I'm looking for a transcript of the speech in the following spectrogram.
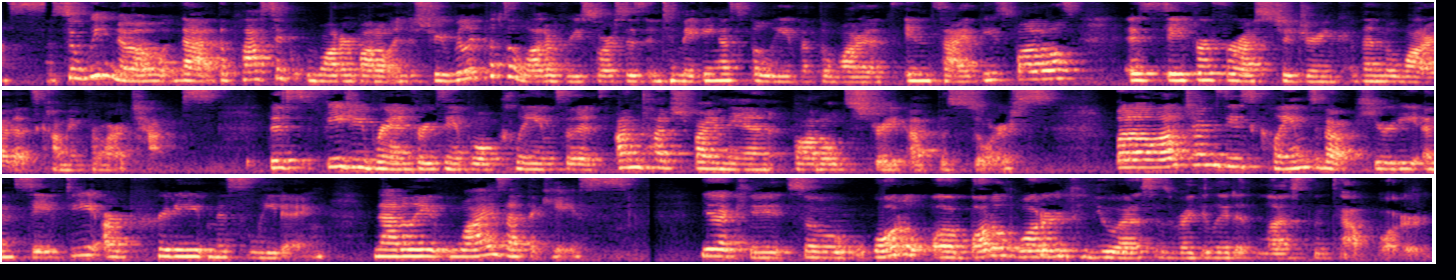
us. So we know that the plastic water bottle industry really puts a lot of resources into making us believe that the water that's inside these bottles is safer for us to drink than the water that's coming from our taps. This Fiji brand, for example, claims that it's untouched by man, bottled straight at the source. But a lot of times these claims about purity and safety are pretty misleading. Natalie, why is that the case? Yeah, Kate. So bottle, uh, bottled water in the U.S. is regulated less than tap water.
